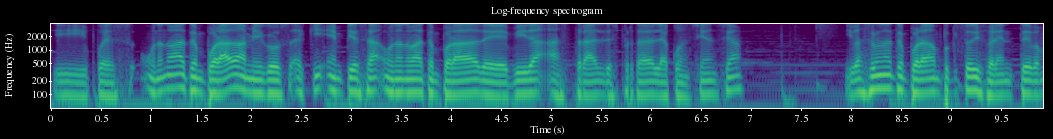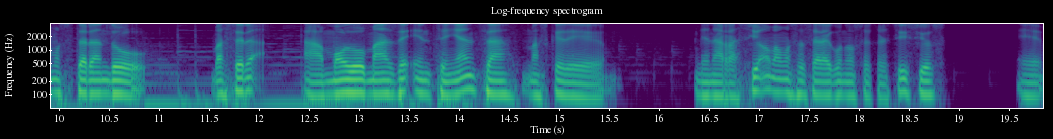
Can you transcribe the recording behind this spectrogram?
Y pues una nueva temporada amigos, aquí empieza una nueva temporada de vida astral, despertar de la conciencia. Y va a ser una temporada un poquito diferente, vamos a estar dando, va a ser a modo más de enseñanza, más que de, narración, vamos a hacer algunos ejercicios, eh,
